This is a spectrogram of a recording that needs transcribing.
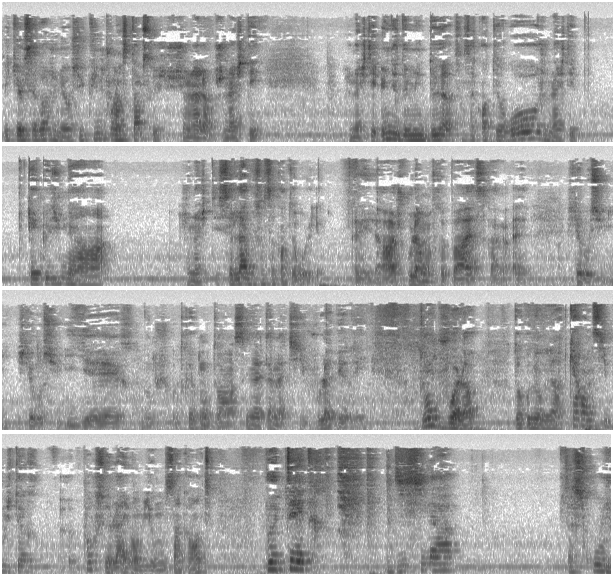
Ceux qui veulent savoir, je n'ai reçu qu'une pour l'instant parce que j'en ai, alors, j'en ai acheté. J'en ai acheté une de 2002 à 150 euros. J'en ai acheté quelques-unes à. J'en ai acheté celle-là à 150 euros, les gars elle est là, je vous la montre pas, je l'ai reçue reçu hier, donc je suis très content, c'est une alternative, vous la verrez. Donc voilà, donc on aura 46 boosters euh, pour ce live, environ 50. Peut-être d'ici là, ça se trouve,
